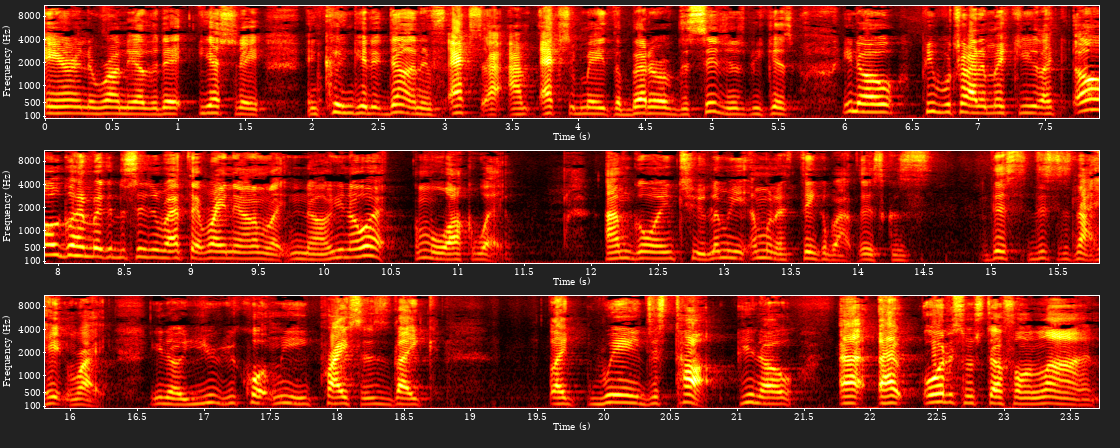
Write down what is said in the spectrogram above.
errand to run the other day, yesterday, and couldn't get it done. In fact, I, actually made the better of decisions because you know people try to make you like, oh, go ahead and make a decision about that right now. And I'm like, no, you know what? I'm gonna walk away. I'm going to let me. I'm gonna think about this because this this is not hitting right. You know, you you quote me prices like like we ain't just talk. You know, I, I ordered some stuff online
